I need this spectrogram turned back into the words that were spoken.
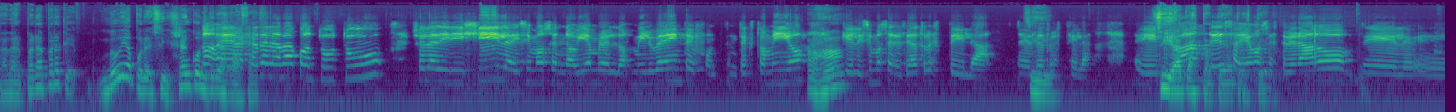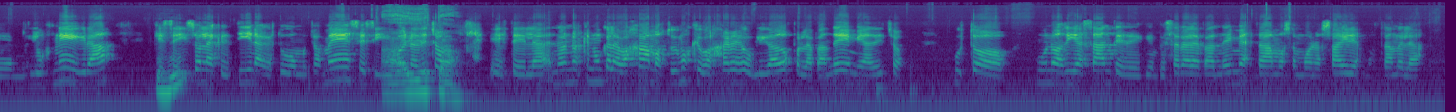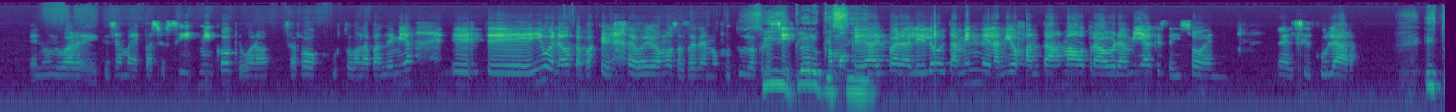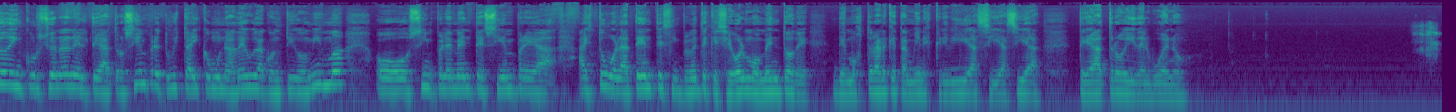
A ver, para, para que... Me voy a poner... Sí, ya encontré no, las gafas. La dama con tutú, yo la dirigí, la hicimos en noviembre del 2020, fue un texto mío, Ajá. que le hicimos en el Teatro Estela. En el Sí. Teatro Estela. Eh, Sí, pero acá antes habíamos Estela. estrenado eh, Luz Negra, que se hizo en la Cretina, que estuvo muchos meses, y Ahí bueno, de está. hecho, este, la, no, no es que nunca la bajamos, tuvimos que bajar obligados por la pandemia, de hecho, justo unos días antes de que empezara la pandemia estábamos en Buenos Aires mostrándola en un lugar eh, que se llama Espacio Sísmico, que bueno, cerró justo con la pandemia, este, y bueno, capaz que la vamos a hacer en un futuro, pero Sí, sí, claro que como sí. que hay paralelo, también El Amigo Fantasma, otra obra mía que se hizo en, en el Circular. Esto de incursionar en el teatro, ¿siempre tuviste ahí como una deuda contigo misma o simplemente siempre ah, estuvo latente, simplemente que llegó el momento de, de mostrar que también escribías y hacías teatro y del bueno?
